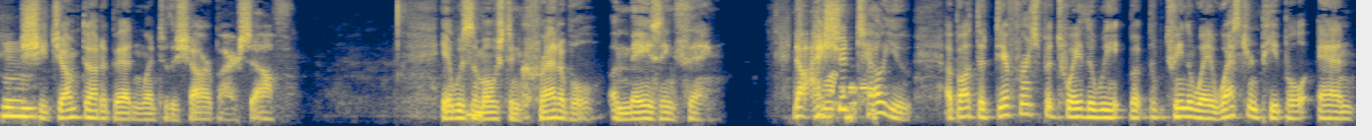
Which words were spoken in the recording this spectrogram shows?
Mhm. She jumped out of bed and went to the shower by herself. It was the most incredible, amazing thing. Now, I should tell you about the difference between the we, between the way Western people and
